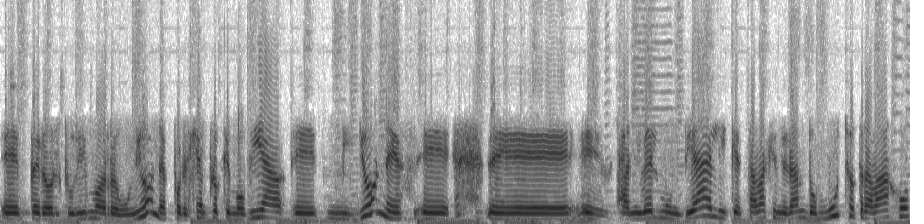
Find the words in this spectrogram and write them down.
eh, pero el turismo de reuniones, por ejemplo, que movía eh, millones eh, a nivel mundial y que estaba generando mucho trabajo,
